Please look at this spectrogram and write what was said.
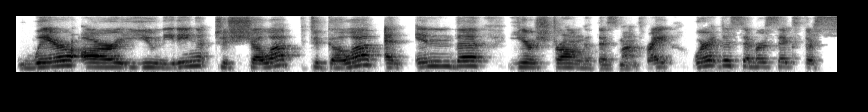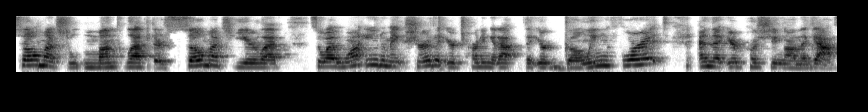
Where are you needing to show up, to go up, and in the year strong this month, right? We're at December 6th. There's so much month left. There's so much year left. So I want you to make sure that you're turning it up, that you're going for it, and that you're pushing on the gas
